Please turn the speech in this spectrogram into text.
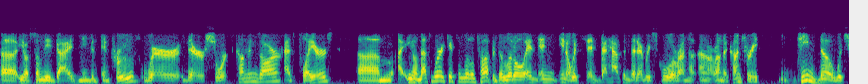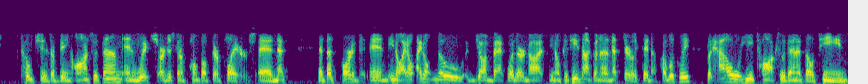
uh, you know some of these guys need to improve, where their shortcomings are as players. Um, I, you know that's where it gets a little tough. It's a little, and, and you know it's it, that happens at every school around the around the country. Teams know which coaches are being honest with them and which are just going to pump up their players, and that's that that's part of it. And you know, I don't I don't know John Beck whether or not you know because he's not going to necessarily say that publicly, but how he talks with NFL teams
